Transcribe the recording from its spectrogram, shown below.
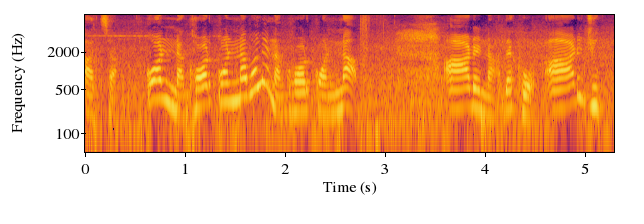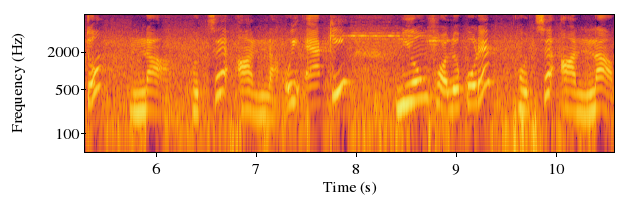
আচ্ছা কন্যা, ঘর কন্যা বলে না? ঘর কন্যা। আর না, দেখো, আর যুক্ত না হচ্ছে আন্না ওই একই নিয়ম ফলো করে হচ্ছে আন্না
